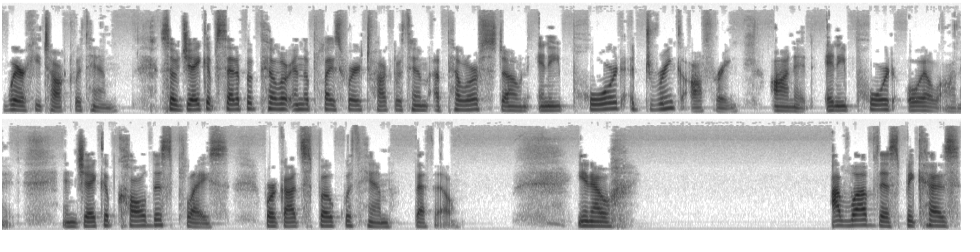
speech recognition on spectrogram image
where he talked with him. So Jacob set up a pillar in the place where he talked with him, a pillar of stone, and he poured a drink offering on it, and he poured oil on it. And Jacob called this place where God spoke with him Bethel. You know, I love this because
